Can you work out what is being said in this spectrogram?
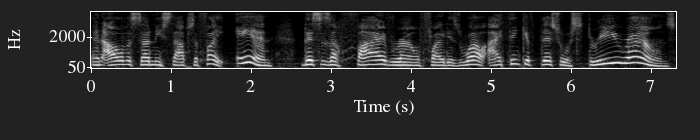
and all of a sudden he stops the fight. And this is a five round fight as well. I think if this was three rounds,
